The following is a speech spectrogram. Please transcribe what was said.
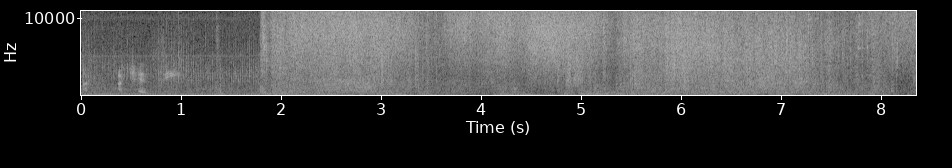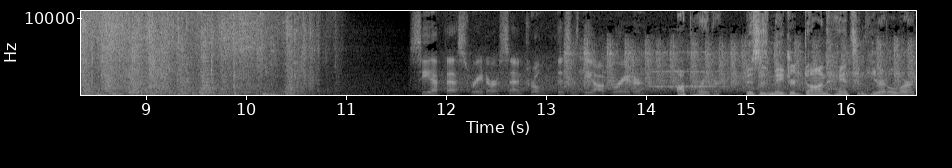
I, I can't see. CFS Radar Central, this is the operator. Operator, this is Major Don Hanson here at Alert.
